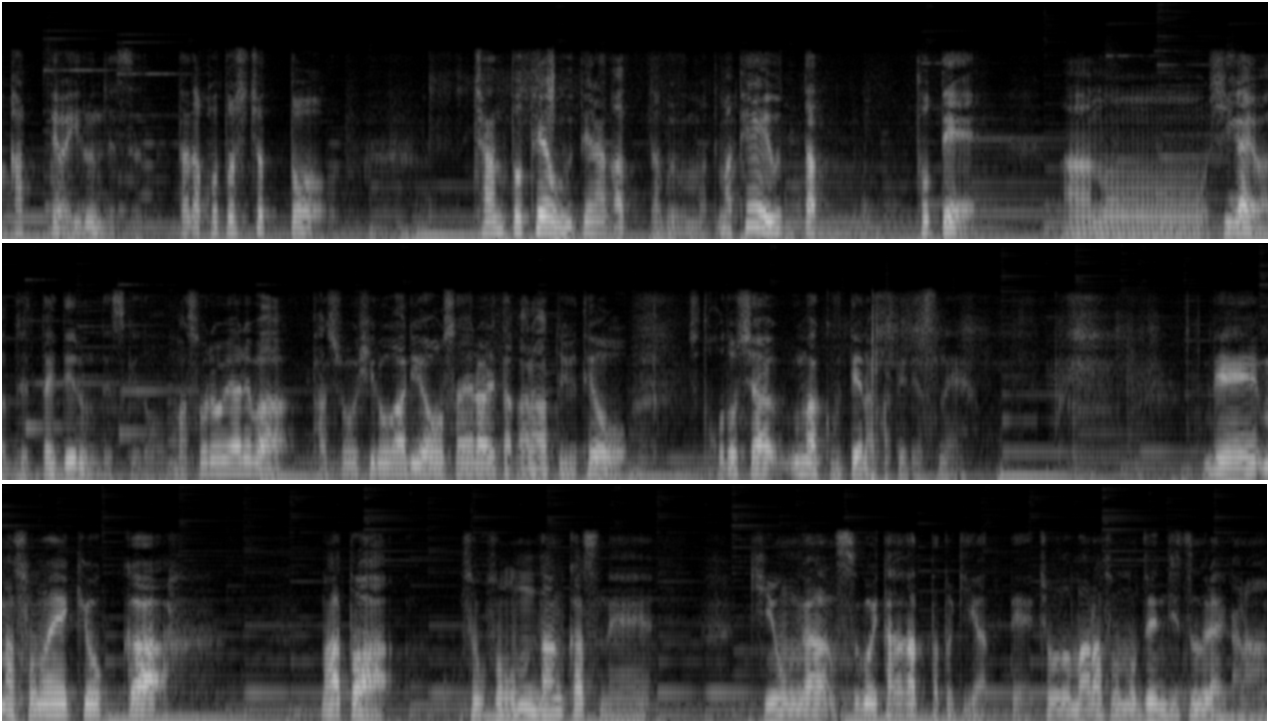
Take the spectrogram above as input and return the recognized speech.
分かってはいるんです。ただ今年ちょっとちゃんと手を打てなかった部分もあって、まあ、手打ったとて、あのー、被害は絶対出るんですけど、まあ、それをやれば多少広がりは抑えられたかなという手をちょっと今年はうまく打てなくてですね。で、まあ、その影響か、まあ、あとはそれこそ温暖化ですね。気温がすごい高かった時があってちょうどマラソンの前日ぐらいかな。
